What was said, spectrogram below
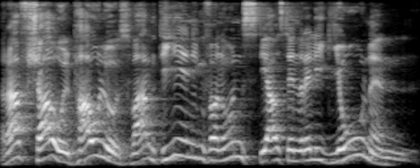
Raff Schaul, Paulus waren diejenigen von uns, die aus den Religionen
